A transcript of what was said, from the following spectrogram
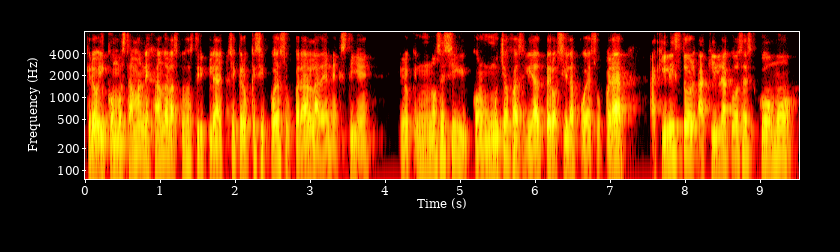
creo, y como está manejando las cosas Triple H, creo que sí puede superar la de NXT, ¿eh? Creo que, no sé si con mucha facilidad, pero sí la puede superar. Aquí la, aquí la cosa es cómo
